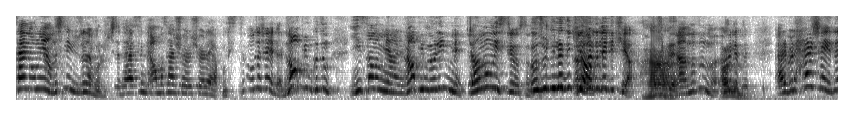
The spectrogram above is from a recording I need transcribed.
Sen de onun yanlışını yüzüne vurur. İşte dersin ki ama sen şöyle şöyle yapmışsın. O da şey der. Ne yapayım kızım? İnsanım yani. Ne yapayım öleyim mi? Canımı mı istiyorsun? özür diledik ya. Özür diledik ya. Ha. Gibi. Anladın mı? Öyle Anladım. bir yani böyle her şeyde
